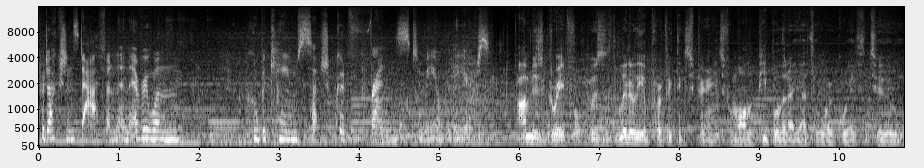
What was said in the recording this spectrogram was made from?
production staff and, and everyone who became such good friends to me over the years. I'm just grateful. It was literally a perfect experience from all the people that I got to work with to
